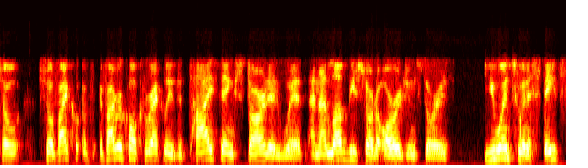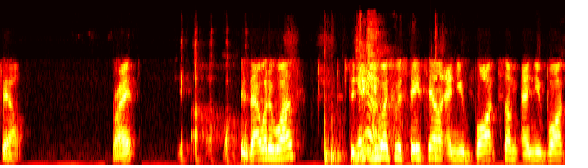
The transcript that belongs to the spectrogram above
So so if I if, if I recall correctly, the tie thing started with, and I love these sort of origin stories. You went to an estate sale, right? Yeah. Is that what it was? Did Yeah. you you went to a estate sale and you bought some and you bought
